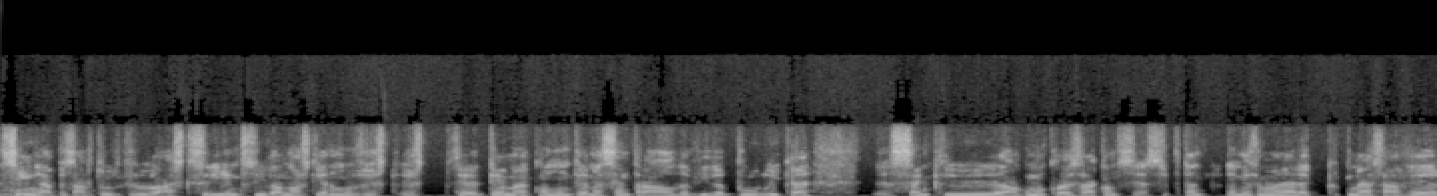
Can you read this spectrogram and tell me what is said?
Sim, apesar de tudo, acho que seria impossível nós termos este, este, tema como um tema central da vida pública sem que alguma coisa acontecesse. E, portanto, da mesma maneira que começa a haver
